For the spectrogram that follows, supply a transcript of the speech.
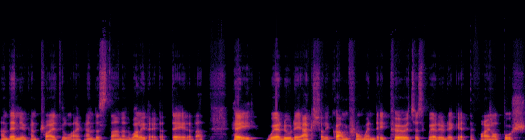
and then you can try to like understand and validate that data that, hey, where do they actually come from when they purchase? Where do they get the final push?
